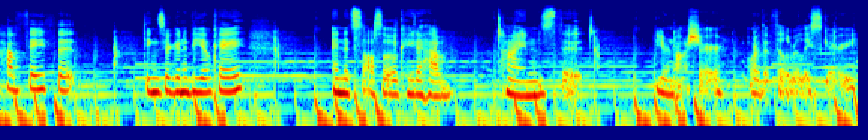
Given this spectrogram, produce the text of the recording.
have faith that things are going to be okay. And it's also okay to have times that you're not sure or that feel really scary.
